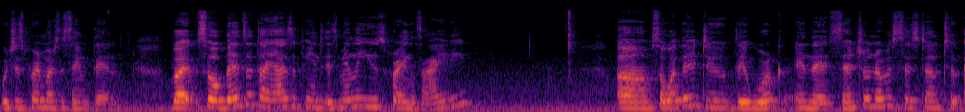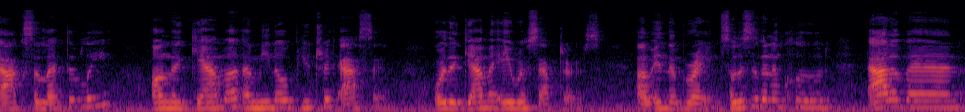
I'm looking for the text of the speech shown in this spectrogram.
which is pretty much the same thing. But so benzodiazepines is mainly used for anxiety. Um, so what they do, they work in the central nervous system to act selectively on the gamma aminobutyric acid or the GABA-A receptors um, in the brain. So this is going to include Ativan,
